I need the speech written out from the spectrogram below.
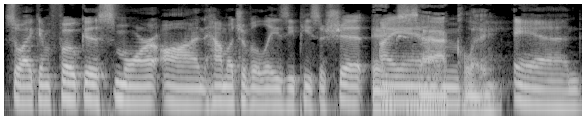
so I can focus more on how much of a lazy piece of shit Exactly. I am and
